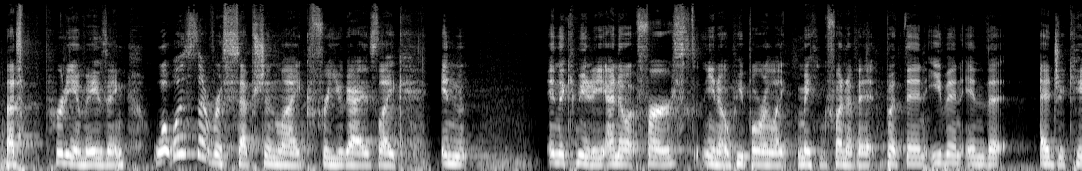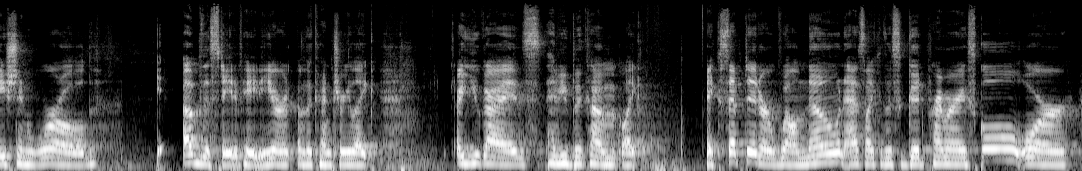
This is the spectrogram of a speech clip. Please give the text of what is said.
That's pretty amazing. What was the reception like for you guys like in in the community? I know at first, you know, people were like making fun of it, but then even in the education world of the state of Haiti or of the country, like are you guys have you become like accepted or well known as like this good primary school or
